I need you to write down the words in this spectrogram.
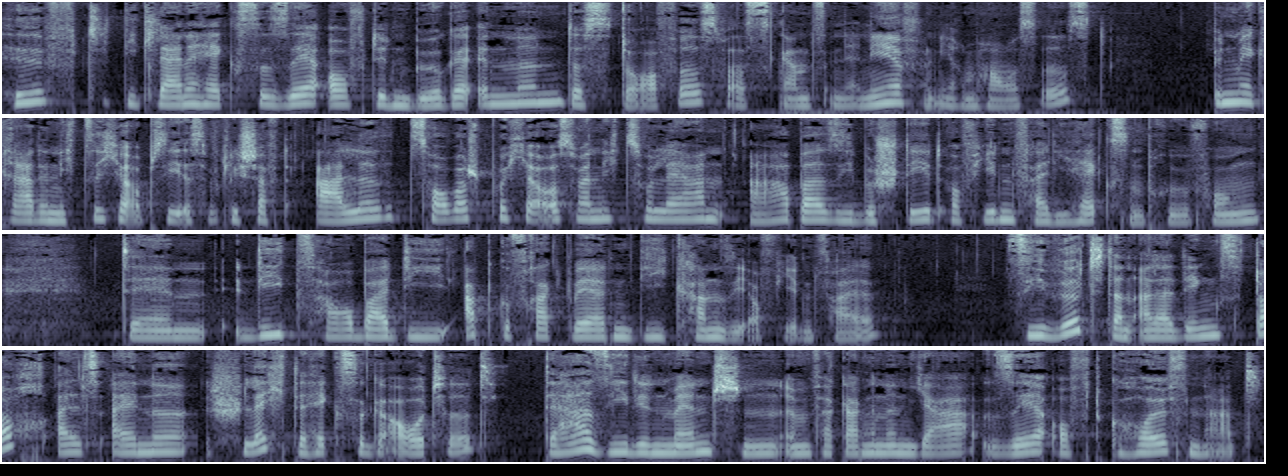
hilft die kleine Hexe sehr oft den BürgerInnen des Dorfes, was ganz in der Nähe von ihrem Haus ist. Bin mir gerade nicht sicher, ob sie es wirklich schafft, alle Zaubersprüche auswendig zu lernen, aber sie besteht auf jeden Fall die Hexenprüfung, denn die Zauber, die abgefragt werden, die kann sie auf jeden Fall. Sie wird dann allerdings doch als eine schlechte Hexe geoutet, da sie den Menschen im vergangenen Jahr sehr oft geholfen hat.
